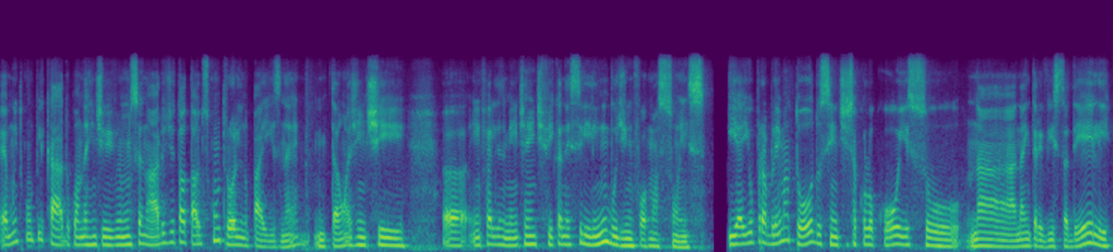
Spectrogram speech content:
é muito complicado quando a gente vive num cenário de total descontrole no país, né? Então, a gente, uh, infelizmente, a gente fica nesse limbo de informações. E aí, o problema todo, o cientista colocou isso na, na entrevista dele,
